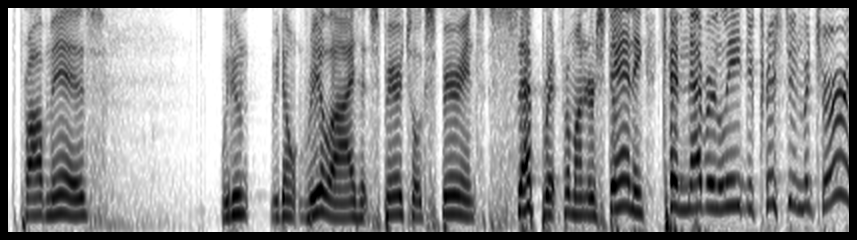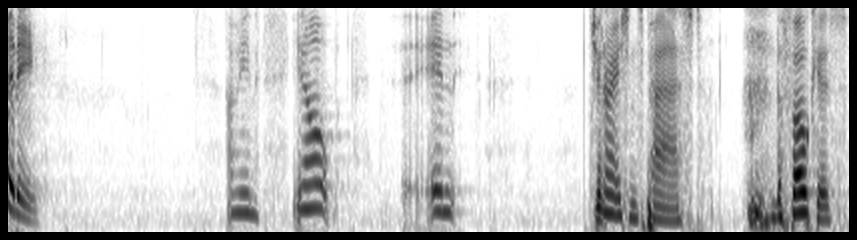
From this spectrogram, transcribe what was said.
The problem is, we don't, we don't realize that spiritual experience separate from understanding can never lead to Christian maturity. I mean, you know, in generations past, the focus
